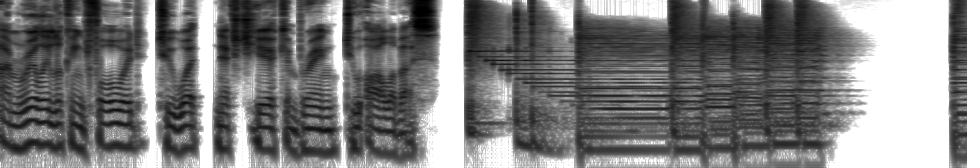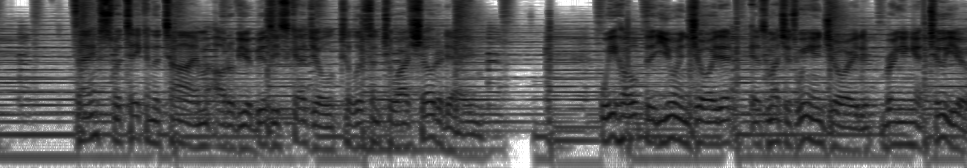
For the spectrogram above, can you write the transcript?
I'm really looking forward to what next year can bring to all of us. Thanks for taking the time out of your busy schedule to listen to our show today. We hope that you enjoyed it as much as we enjoyed bringing it to you.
